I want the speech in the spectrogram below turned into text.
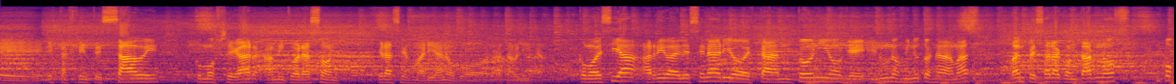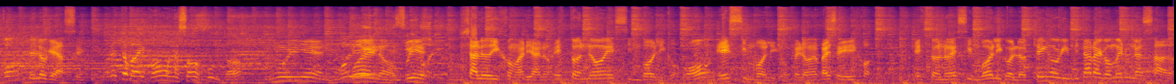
eh, esta gente sabe cómo llegar a mi corazón. Gracias Mariano por la tablita. Como decía, arriba del escenario está Antonio, que en unos minutos nada más va a empezar a contarnos un poco de lo que hace. Esto para que un asado juntos. Muy bien, bueno, bien. Ya lo dijo Mariano, esto no es simbólico, o es simbólico, pero me parece que dijo, esto no es simbólico, lo tengo que invitar a comer un asado.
